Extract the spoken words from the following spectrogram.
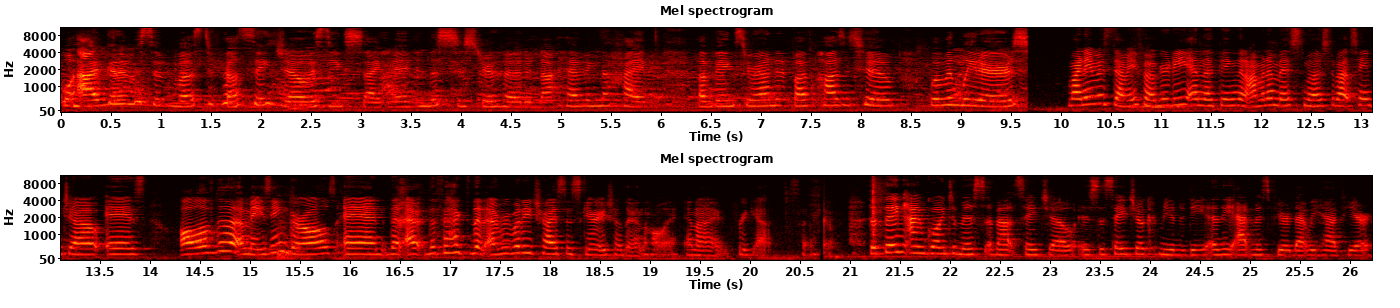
what I'm gonna miss it most about St. Joe is the excitement and the sisterhood and not having the hype of being surrounded by positive women leaders. My name is Demi Fogarty and the thing that I'm gonna miss most about St. Joe is all of the amazing girls and that the fact that everybody tries to scare each other in the hallway and I freak out. So. The thing I'm going to miss about St. Joe is the St. Joe community and the atmosphere that we have here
